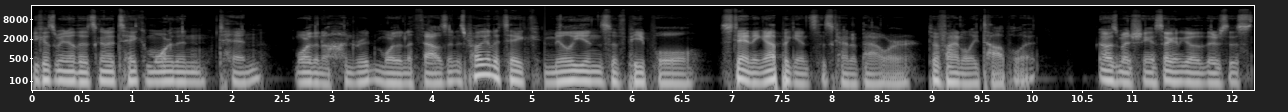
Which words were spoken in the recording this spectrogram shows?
Because we know that it's going to take more than 10, more than 100, more than 1,000. It's probably going to take millions of people standing up against this kind of power to finally topple it. I was mentioning a second ago, there's this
